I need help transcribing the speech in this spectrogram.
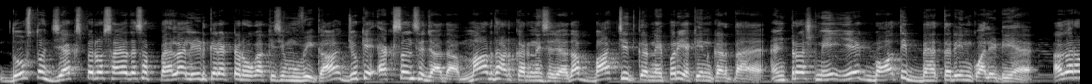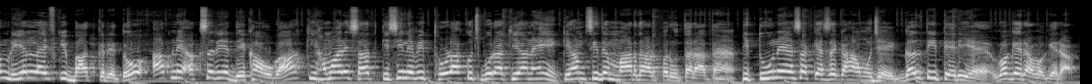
दोस्तों जैक स्पैरो शायद ऐसा पहला लीड कैरेक्टर होगा किसी मूवी का, जो कि एक्शन से ज़्यादा मार धाड़ करने से ज़्यादा, बातचीत करने पर यकीन करता है। एंड ट्रस्ट में ये एक बहुत ही बेहतरीन क्वालिटी है। अगर हम रियल लाइफ की बात करें तो आपने अक्सर ये देखा होगा कि हमारे साथ किसी ने भी थोड़ा कुछ बुरा किया नहीं, कि हम सीधे मार धाड़ पर उतर आते हैं, कि तूने ऐसा कैसे कहा मुझे, गलती तेरी है, वगैरह वगैरह।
